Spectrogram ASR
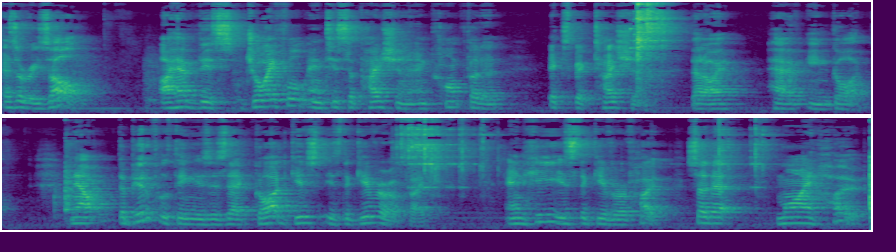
as a result, I have this joyful anticipation and confident expectation that I have in God. Now, the beautiful thing is, is that God gives is the giver of faith, and He is the giver of hope. So that my hope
